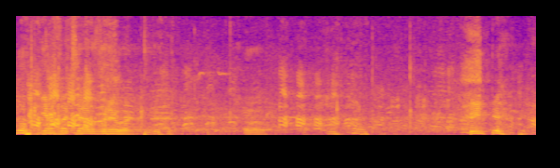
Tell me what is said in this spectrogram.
नोकियाचा चार्जर आहे वाटत. पिंट्या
